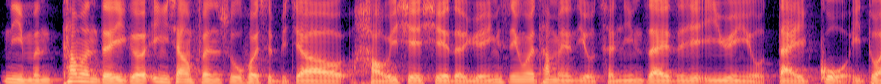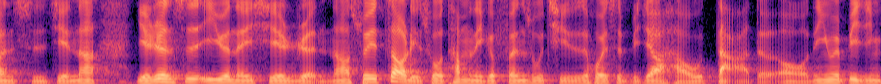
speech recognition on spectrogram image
你们他们的一个印象分数会是比较好一些些的原因，是因为他们有曾经在这些医院有待过一段时间，那也认识医院的一些人，然后所以照理说他们的一个分数其实会是比较好打的哦，因为毕竟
